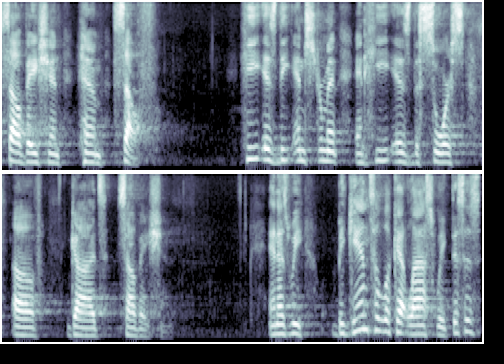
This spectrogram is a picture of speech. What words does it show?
salvation himself. He is the instrument and he is the source of God's salvation. And as we began to look at last week, this is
